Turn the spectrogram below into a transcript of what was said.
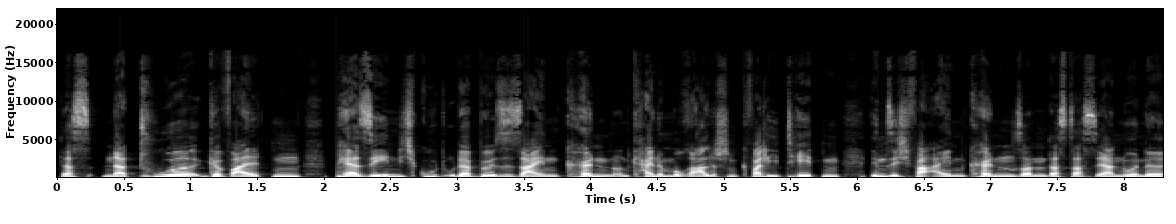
dass Naturgewalten per se nicht gut oder böse sein können und keine moralischen Qualitäten in sich vereinen können, sondern dass das ja nur eine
